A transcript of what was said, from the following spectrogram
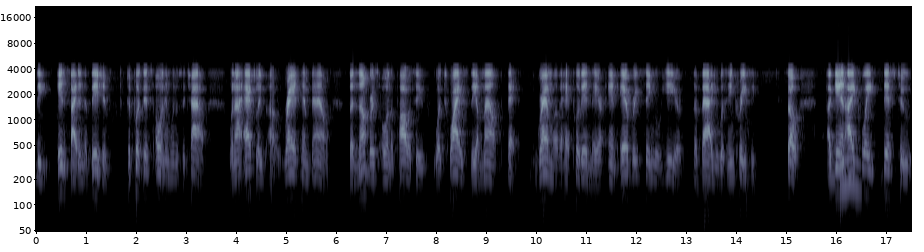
the insight and the vision to put this on him when he was a child. When I actually uh, ran him down, the numbers on the policy were twice the amount that grandmother had put in there, and every single year the value was increasing. So, again, mm-hmm. I equate this to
